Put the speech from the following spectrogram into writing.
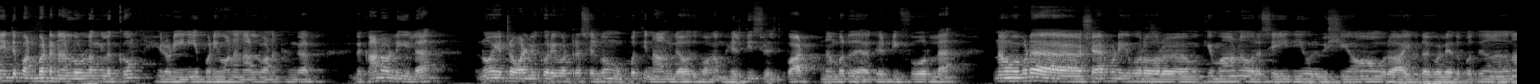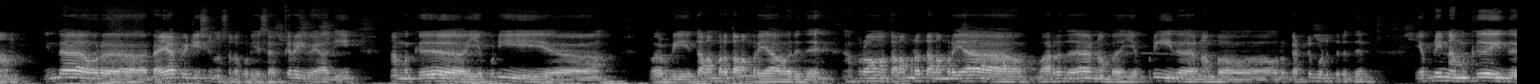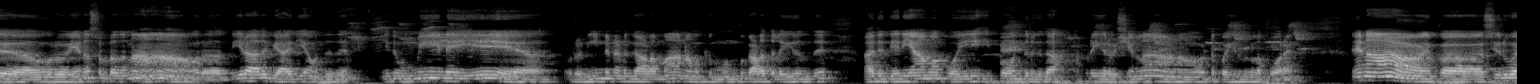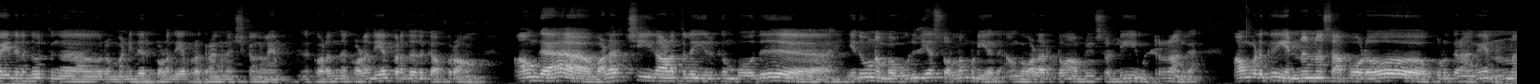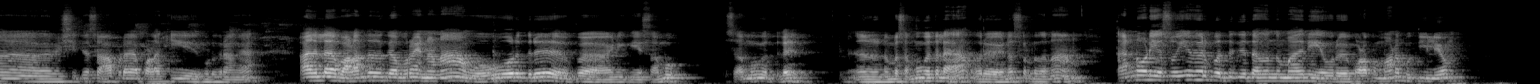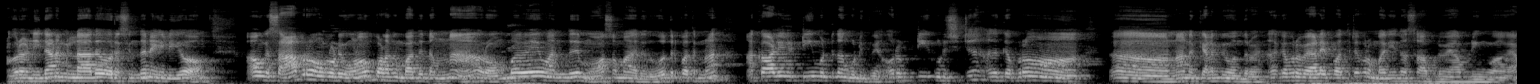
அனைத்து பண்பாட்டு நல்லுள்ளங்களுக்கும் என்னுடைய இனிய பணிவான நாள் வணக்கங்கள். இந்த காணொலியில் நோயற்ற வாழ்வை குறைவற்ற செல்வம் முப்பத்தி நான்காவது பாகம் health is wealth part number thirty ஃபோரில் நான் உங்கள் கூட ஷேர் பண்ணிக்க போகிற ஒரு முக்கியமான ஒரு செய்தி ஒரு விஷயம் ஒரு ஆய்வு தகவல் எதை பற்றி என்னதுன்னா இந்த ஒரு டயாபெட்டிஸ்னு சொல்லக்கூடிய சர்க்கரை வியாதி நமக்கு எப்படி அப்படி தலைமுறை தலைமுறையாக வருது அப்புறம் தலைமுறை தலைமுறையாக வர்றதை நம்ம எப்படி இதை நம்ம ஒரு கட்டுப்படுத்துறது எப்படி நமக்கு இது ஒரு என்ன சொல்கிறதுன்னா ஒரு தீராத வியாதியாக வந்தது. இது உண்மையிலேயே ஒரு நீண்ட நெடுங்காலமாக நமக்கு முன்பு காலத்தில் இருந்து அது தெரியாமல் போய் இப்போ வந்திருக்குதா? அப்படிங்கிற விஷயம்லாம் நான் அவர்கிட்ட பகிர்ந்து கொள்ள போகிறேன் ஏன்னா இப்போ சிறு வயதுலேருந்து ஒருத்தங்க ஒரு மனிதர் குழந்தையா பிறக்கிறாங்கன்னு வச்சுக்கோங்களேன். குழந்த குழந்தையாக பிறந்ததுக்கப்புறம் அவங்க வளர்ச்சி காலத்தில் இருக்கும்போது எதுவும் நம்ம உறுதியாக சொல்ல முடியாது. அவங்க வளரட்டும் அப்படின்னு சொல்லி விட்டுறாங்க. அவங்களுக்கு என்னென்ன சாப்பாடோ கொடுக்குறாங்க என்னென்ன விஷயத்த சாப்பிட பழக்கி கொடுக்குறாங்க. அதில் வளர்ந்ததுக்கப்புறம் என்னென்னா ஒவ்வொருத்தர் இப்போ இன்றைக்கி சமூ சமூகத்தில் நம்ம சமூகத்தில் ஒரு என்ன சொல்கிறதுனா தன்னுடைய சுய விருப்பத்துக்கு தகுந்த மாதிரி ஒரு குழப்பமான புத்தியிலையும் ஒரு நிதானம் இல்லாத ஒரு சிந்தனையிலையோ அவங்க சாப்பிட்றவங்களுடைய உணவு பழக்கம் பார்த்துட்டோம்னா ரொம்பவே வந்து மோசமாக இருக்குது. ஒருத்தர் பார்த்தோம்னா நான் காலையில் டீ மட்டும் தான் குடிப்பேன். ஒரு டீ குடிச்சிட்டு அதுக்கப்புறம் நான் கிளம்பி வந்துடுவேன் அதுக்கப்புறம் வேலையை பார்த்துட்டு அப்புறம் மதியம் தான் சாப்பிடுவேன் அப்படிங்குவாங்க.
